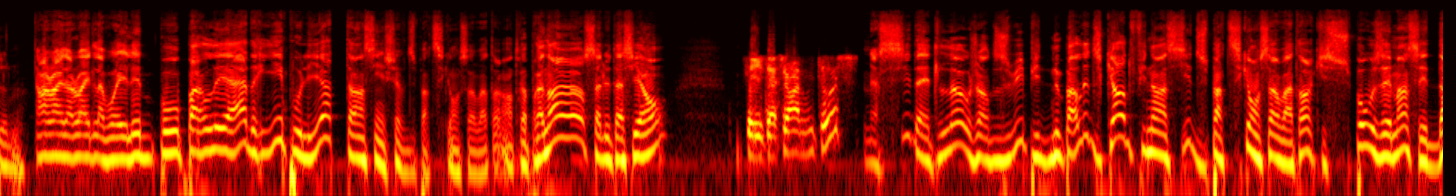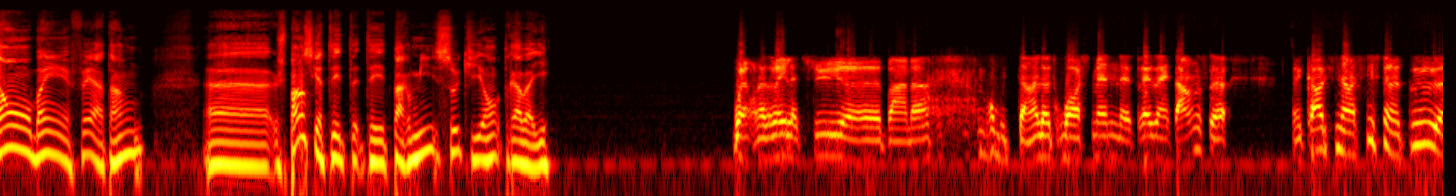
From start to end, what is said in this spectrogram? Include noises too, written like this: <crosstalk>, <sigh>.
All right, all right, la voix est libre pour parler à Adrien Pouliot, ancien chef du Parti conservateur, entrepreneur. Salutations. Salutations à vous tous. Merci d'être là aujourd'hui puis de nous parler du cadre financier du Parti conservateur qui supposément s'est donc bien fait attendre. Euh, je pense que tu es, parmi ceux qui ont travaillé. Oui, on a travaillé là-dessus euh, pendant <laughs> un bon bout de temps, là, trois semaines très intenses. Euh, un cadre financier, c'est un peu...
